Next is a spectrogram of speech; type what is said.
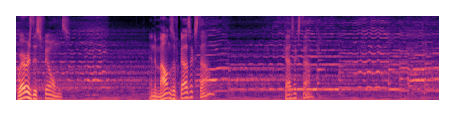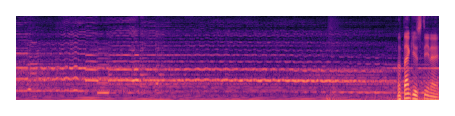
Where is this filmed? In the mountains of Kazakhstan? Kazakhstan? No, thank you, Stine.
